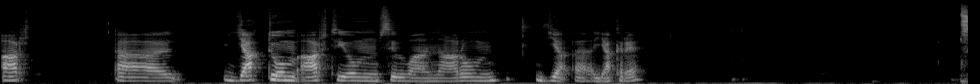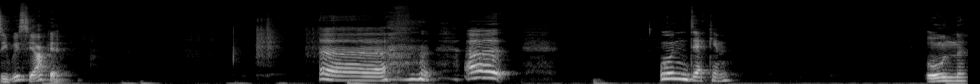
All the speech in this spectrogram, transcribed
art uh, iactum artium silvanarum ia, uh, iacere? Si vis iace. Uh, uh, un decim. Un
